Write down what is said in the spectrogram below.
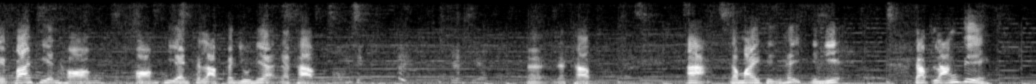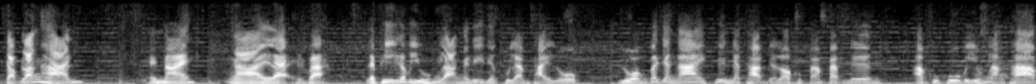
ด็กๆบ้านเทียนหอมหอมเทียนสลับกันอยู่เนี่ยนะครับเออนะครับอะทำไมถึงให้อย่างนี้ กลับหลังสิกลับหลังหันเห็นไหมง่ายแล้วเห็นป่ะแล้วพี่ก็ไปอยู่ข้างหลังอันนี้เดี๋ยวครูแหลมถ่ายรูปรวมก็จะง่ายขึ้นนะครับ เดี๋ยวรอครูแปมแป๊บหนึ่งอะครูครูไปอยู่ข้างหลังครับ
